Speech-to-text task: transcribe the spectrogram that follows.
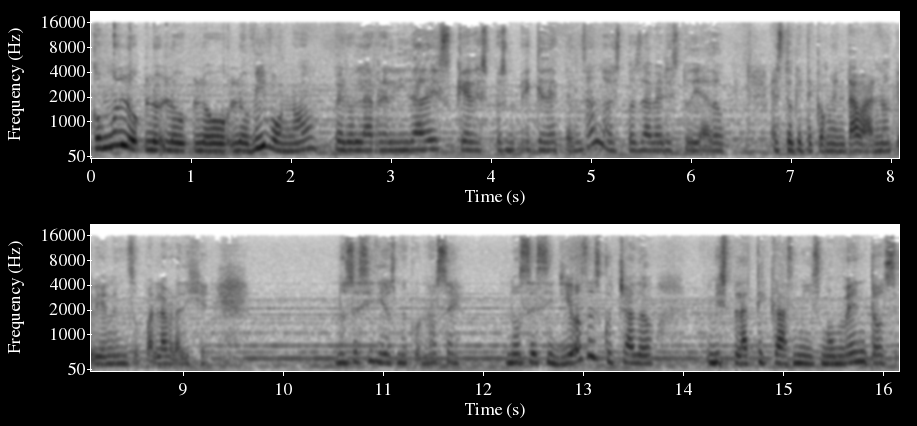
cómo lo, lo, vivo, ¿no? Pero la realidad es que después me quedé pensando, después de haber estudiado esto que te comentaba, ¿no? Que viene en su palabra, dije, no sé si Dios me conoce, no sé si Dios ha escuchado mis pláticas, mis momentos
